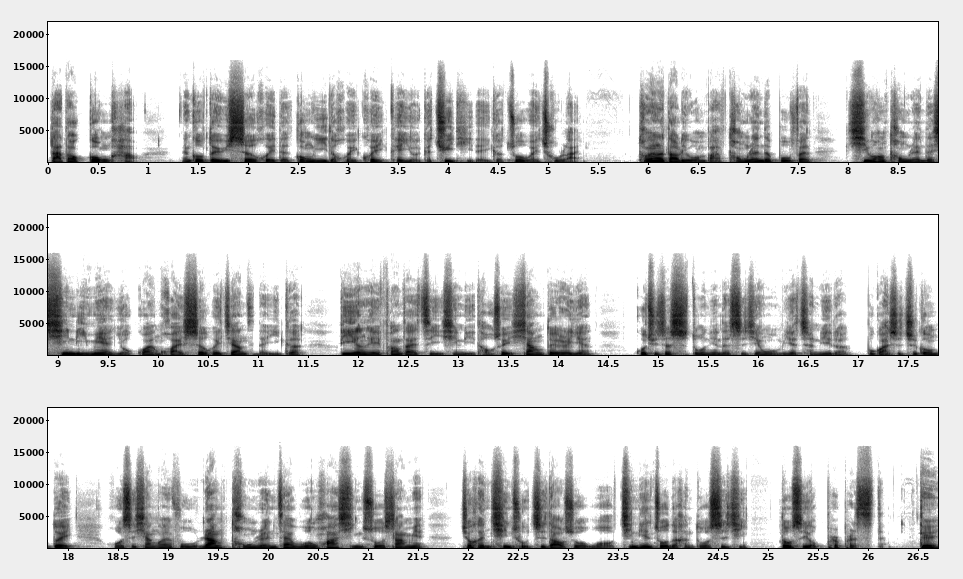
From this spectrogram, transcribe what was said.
达到共好，能够对于社会的公益的回馈，可以有一个具体的一个作为出来。同样的道理，我们把同仁的部分，希望同仁的心里面有关怀社会这样子的一个 DNA 放在自己心里头，所以相对而言，过去这十多年的时间，我们也成立了不管是志工队或是相关服务，让同仁在文化形塑上面就很清楚知道，说我今天做的很多事情都是有 purpose 的。对，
